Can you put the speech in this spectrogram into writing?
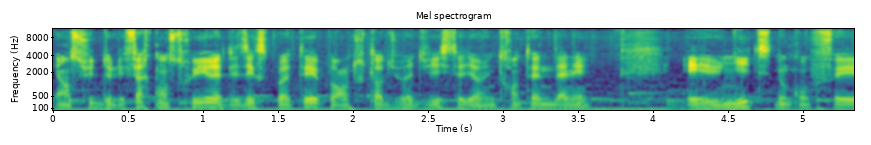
et ensuite de les faire construire et de les exploiter pendant toute leur durée de vie, c'est-à-dire une trentaine d'années. Et Unit, donc on fait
